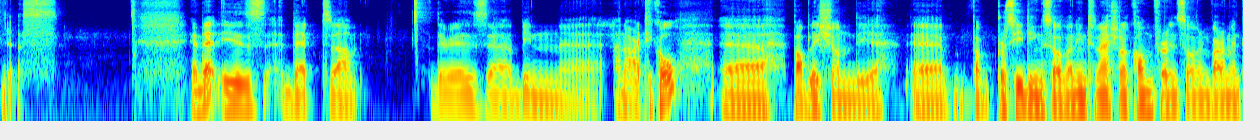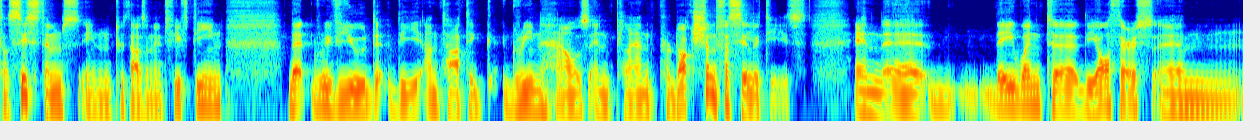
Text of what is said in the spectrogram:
Yes, and that is that. Um, there has uh, been uh, an article uh, published on the uh, proceedings of an international conference on environmental systems in 2015 that reviewed the Antarctic greenhouse and plant production facilities. And uh, they went, uh, the authors, um,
